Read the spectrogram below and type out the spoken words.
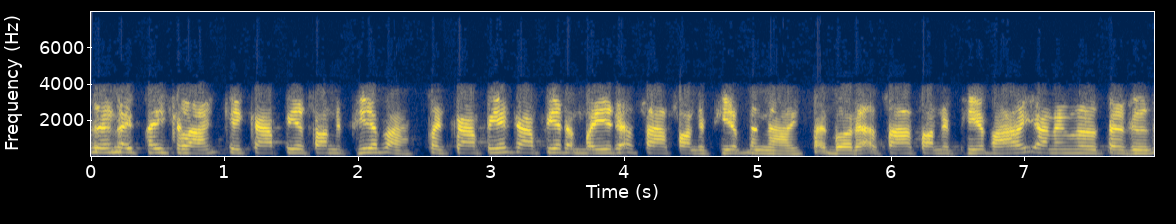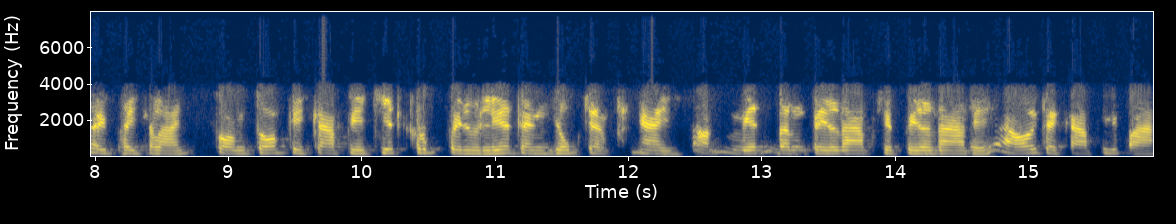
គឺនៅភ័យខ្លាចគេការពារសន្តិភាពអាតែការពារការពារដើម្បីរក្សាសន្តិភាពនឹងហើយតែបើរក្សាសន្តិភាពហើយអានឹងទៅរឿងអីភ័យខ្លាចកងទ័ពគេការពារជាតិគ្រប់ពេលវេលាទាំងយប់ទាំងថ្ងៃអត់មានដឹងពេលណាជាពេលណាទេឲ្យតែការពារបាន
